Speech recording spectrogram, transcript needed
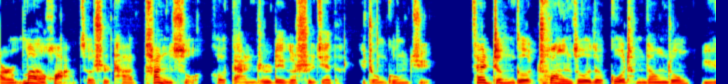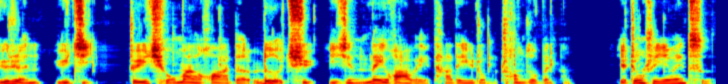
而漫画则是他探索和感知这个世界的一种工具。在整个创作的过程当中，于人于己。追求漫画的乐趣已经内化为他的一种创作本能，也正是因为此，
